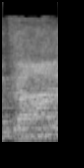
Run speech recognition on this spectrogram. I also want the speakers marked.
Speaker 1: the God.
